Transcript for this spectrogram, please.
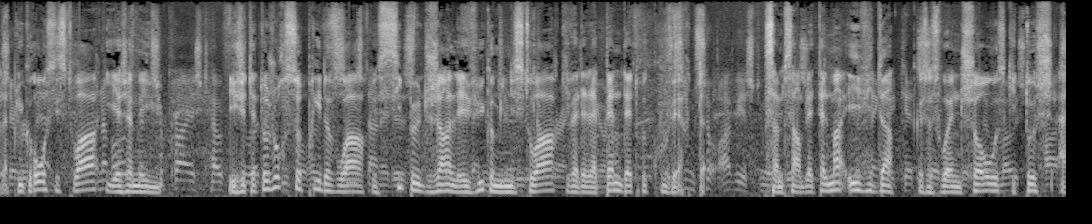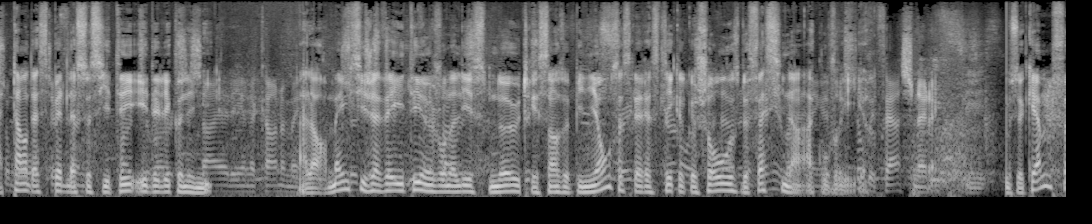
la plus grosse histoire qu'il y ait jamais eu. Et j'étais toujours surpris de voir que si peu de gens l'aient vu comme une histoire qui valait la peine d'être couverte. Ça me semblait tellement évident que ce soit une chose qui touche à tant d'aspects de la société et de l'économie. Alors, même si j'avais été un journaliste neutre et sans opinion, ce serait resté quelque chose de fascinant à couvrir. Monsieur Kempf,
